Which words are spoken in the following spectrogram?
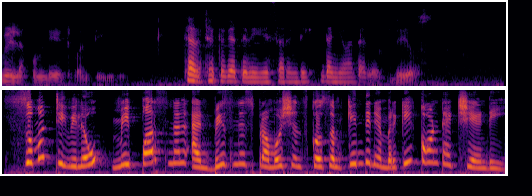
వీళ్ళకు ఉండేటువంటి ఇది. చాలా చక్కగా తెలియజేశారండి. ధన్యవాదాలు. సుమన్ టీవీలో మీ పర్సనల్ అండ్ బిజినెస్ ప్రమోషన్స్ కోసం కింది నెంబర్కి కాంటాక్ట్ చేయండి.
